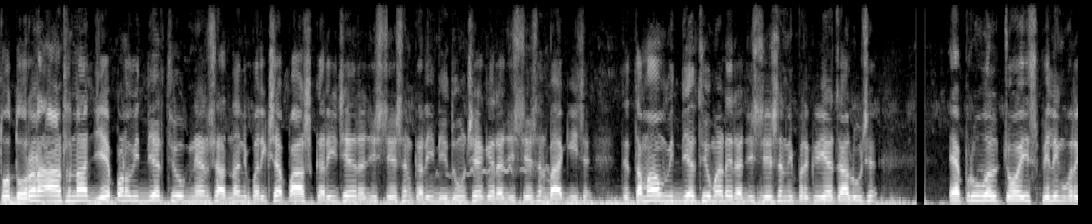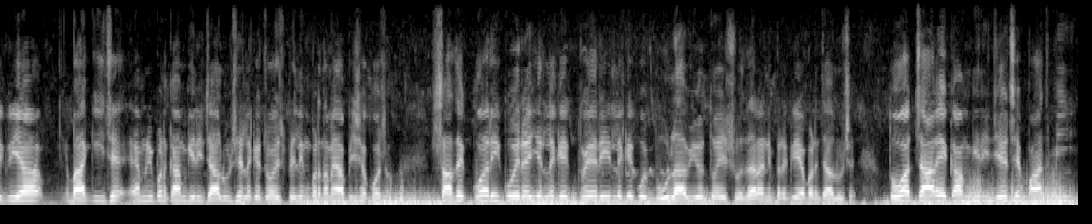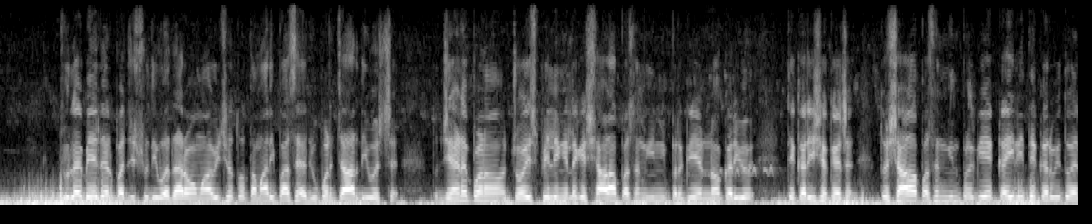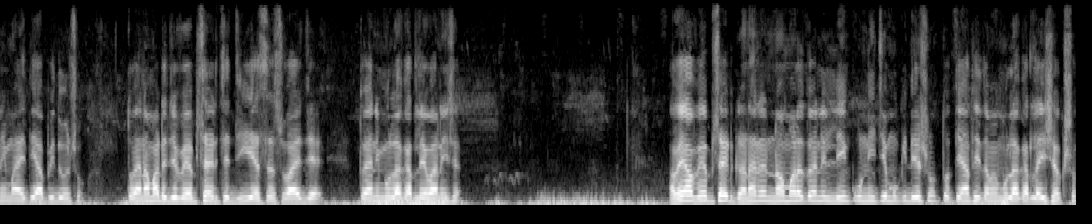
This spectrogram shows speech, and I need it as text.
તો ધોરણ આઠના જે પણ વિદ્યાર્થીઓ જ્ઞાન સાધનાની પરીક્ષા પાસ કરી છે, રજિસ્ટ્રેશન કરી દીધું છે કે રજિસ્ટ્રેશન બાકી છે, તે તમામ વિદ્યાર્થીઓ માટે રજિસ્ટ્રેશનની પ્રક્રિયા ચાલુ છે. એપ્રુવલ, ચોઈસ, ફિલિંગ પ્રક્રિયા બાકી છે. એમની પણ કામગીરી ચાલુ છે, એટલે કે ચોઈસ, ફિલિંગ પણ તમે આપી શકો છો. સાથે ક્વેરી કોઈ રહી એટલે કે ક્વેરી એટલે કે કોઈ ભૂલ આવી હોય તો એ સુધારાની પ્રક્રિયા પણ ચાલુ છે. તો આ ચારેય કામગીરી જે છે, પાંચમી જુલાઈ બે હજાર પચીસ સુધી વધારવામાં આવી છે, તો તમારી પાસે હજુ પણ ચાર દિવસ છે. તો જેણે પણ ચોઈસ ફિલિંગ એટલે કે શાળા પસંદગીની પ્રક્રિયા ન કરી હોય, તે કરી શકે છે. તો શાળા પસંદગીની પ્રક્રિયા કઈ રીતે કરવી, તો એની માહિતી આપી દઉં છું. તો એના માટે જે વેબસાઇટ છે જીએસએસ વાય જે તો એની મુલાકાત લેવાની છે. હવે આ વેબસાઇટ ઘણાને ન મળે, તો એની લિંક હું નીચે મૂકી દેશું, તો ત્યાંથી તમે મુલાકાત લઈ શકશો.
